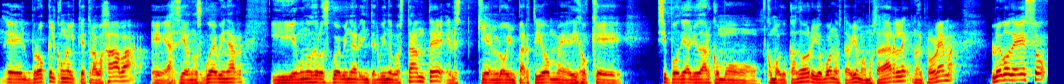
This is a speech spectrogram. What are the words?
el broker con el que trabajaba eh, hacía unos webinars y en uno de los webinars intervino bastante. El, quien lo impartió me dijo que si podía ayudar como, como educador y yo, bueno, está bien, vamos a darle, no hay problema. Luego de eso,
